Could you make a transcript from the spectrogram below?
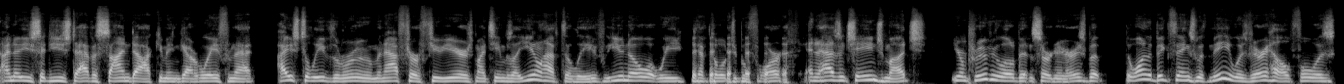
I know you said you used to have a signed document and got away from that. I used to leave the room, and after a few years, my team was like, "You don't have to leave. You know what we have told you before, and it hasn't changed much. You're improving a little bit in certain areas, but the one of the big things with me was very helpful was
